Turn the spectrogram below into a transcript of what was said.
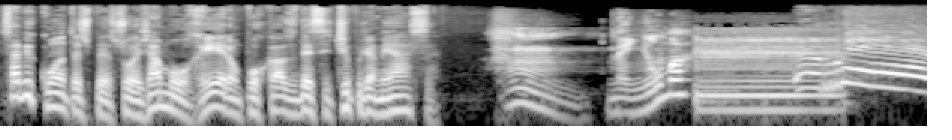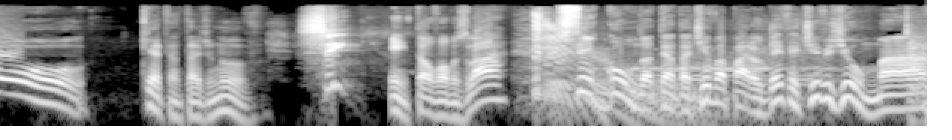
Sabe quantas pessoas já morreram por causa desse tipo de ameaça? Hum, nenhuma? Errou! Quer tentar de novo? Sim! Então vamos lá? Segunda tentativa para o detetive Gilmar.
